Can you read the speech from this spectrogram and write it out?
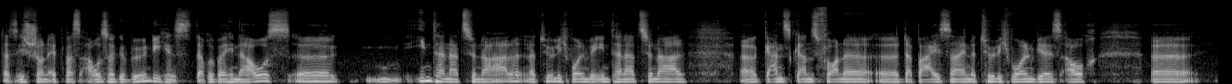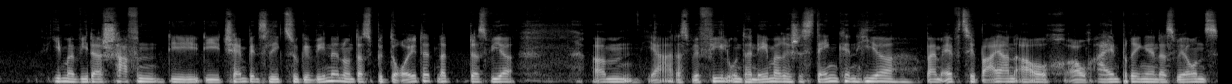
Das ist schon etwas Außergewöhnliches. Darüber hinaus äh, international, natürlich wollen wir international äh, ganz, ganz vorne äh, dabei sein. Natürlich wollen wir es auch äh, immer wieder schaffen, die, die Champions League zu gewinnen. Und das bedeutet, dass wir ähm, ja, dass wir viel unternehmerisches Denken hier beim FC Bayern auch, auch einbringen, dass wir uns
